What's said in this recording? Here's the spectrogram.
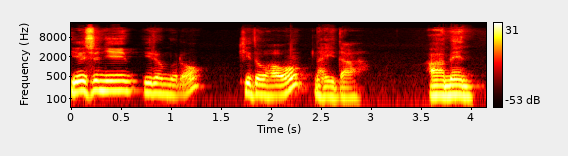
예수님 이름으로 기도하옵나이다. 아멘.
